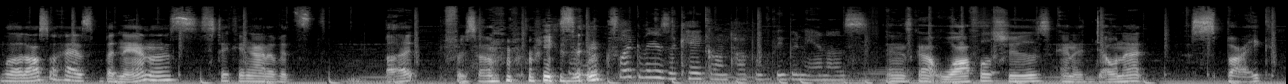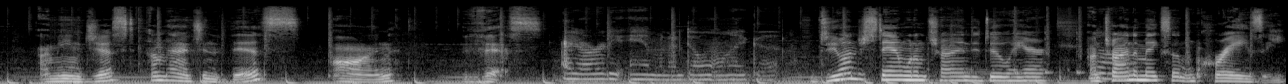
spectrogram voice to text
Well, it also has bananas sticking out of its butt for some reason. It Looks like there's a cake on top of the bananas. And it's got waffle shoes and a donut spike. I mean, just imagine this on this. I already am and I don't like it. Do you understand what I'm trying to do here? I'm No. trying to make something crazy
